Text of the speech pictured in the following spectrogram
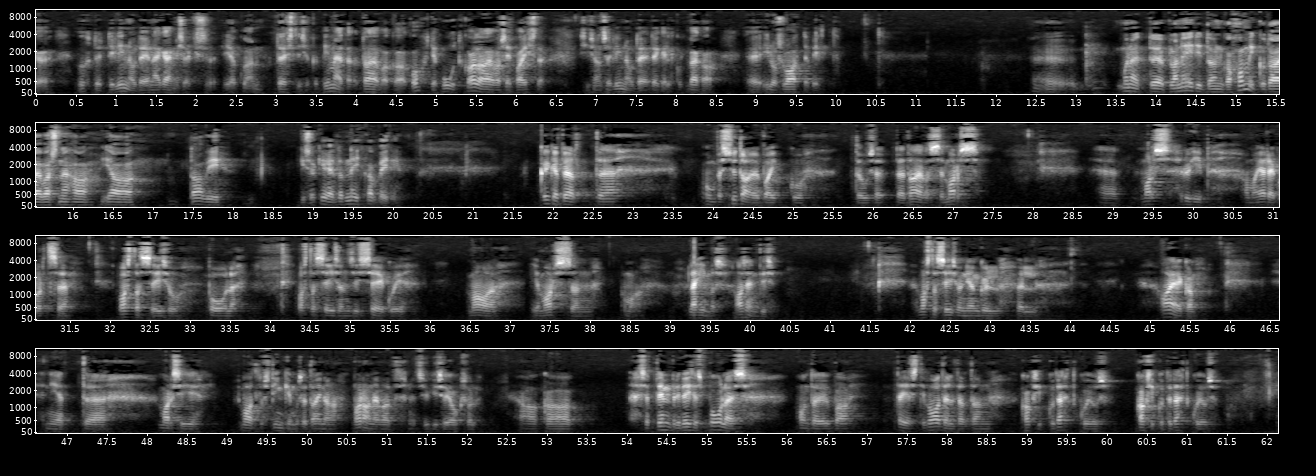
õhtuti linnutee nägemiseks. Ja kui on tõesti niisugune pimeda taevaga koht ja kuud ka taevas ei paista, siis on see linnutee tegelikult väga ilus vaatepilt mõned planeedid on ka hommikutaevas näha ja Taavi Kisa kirjeldab neid ka veidi. kõigepealt äh, umbes südaöö paiku tõuseb taevasse Marss. Äh, Marss rühib oma järjekordse vastasseisu poole. vastasseis on siis see, kui Maa ja Marss on oma lähimas asendis vastasseisuni on küll veel aega, nii et äh, Marsi vaatlustingimused aina paranevad nüüd sügise jooksul, aga septembri teises pooles on ta juba täiesti vaadeldav, ta on kaksiku tähtkujus, kaksikute tähtkujus.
